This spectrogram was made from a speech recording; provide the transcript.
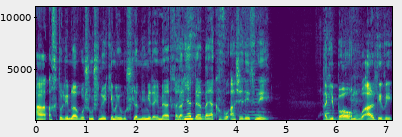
החתולים לא עברו שום שינוי כי הם היו מושלמים מדי מההתחלה, שזה הבעיה הקבועה של דיסני. הגיבור הוא על טבעי,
